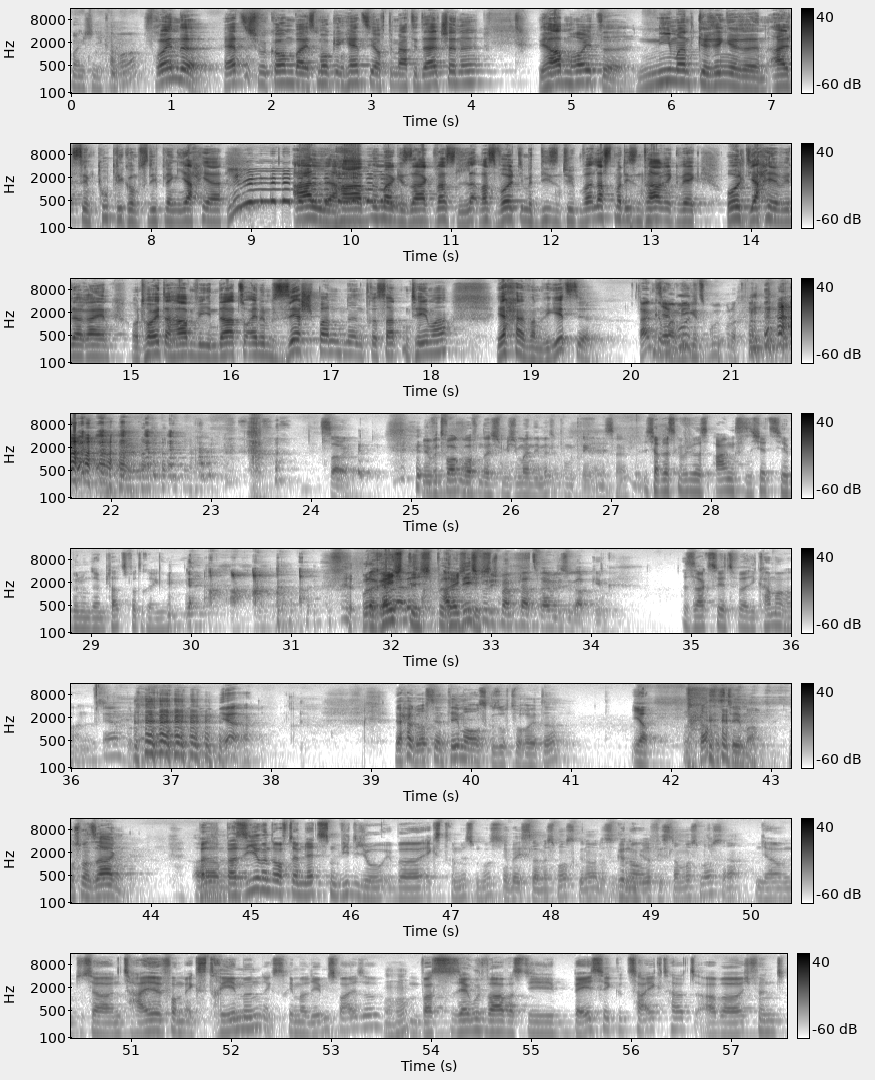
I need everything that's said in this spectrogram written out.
Guck mal nicht in die Kamera. Freunde, herzlich willkommen bei Smoking Heads hier auf dem RTL Channel. Wir haben heute niemand Geringeren als den Publikumsliebling Yahya. Alle haben immer gesagt, was, was wollt ihr mit diesem Typen? Lasst mal diesen Tarek weg, holt Yahya wieder rein. Und heute haben wir ihn da zu einem sehr spannenden, interessanten Thema. Yahya, Mann, wie geht's dir? Danke, Sehr Mann, mir gut. geht's gut, Bruder. Sorry. Mir wird vorgeworfen, dass ich mich immer in den Mittelpunkt bringe. deshalb. Ich habe das Gefühl, du hast Angst, dass ich jetzt hier bin und deinen Platz verdränge. Bruder, Berechtigt, ehrlich, An berechtigt. dich würde ich meinen Platz freiwillig sogar abgeben. Das sagst du jetzt, weil die Kamera an ist. Ja, Bruder. ja. Yahya, du hast dir ein Thema ausgesucht für heute. Ja. Ein krasses Thema, muss man sagen. Ähm, basierend auf deinem letzten Video über Extremismus. über Islamismus, genau, das ist Genau. der Begriff Islamismus, ja. Ja, und das ist ja ein Teil vom Extremen, extremer Lebensweise, was sehr gut war, was die Basic gezeigt hat. Aber ich finde,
